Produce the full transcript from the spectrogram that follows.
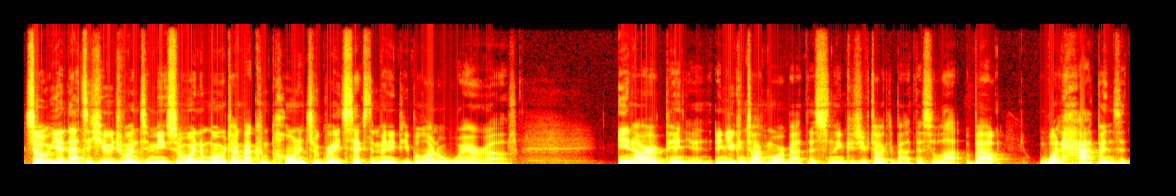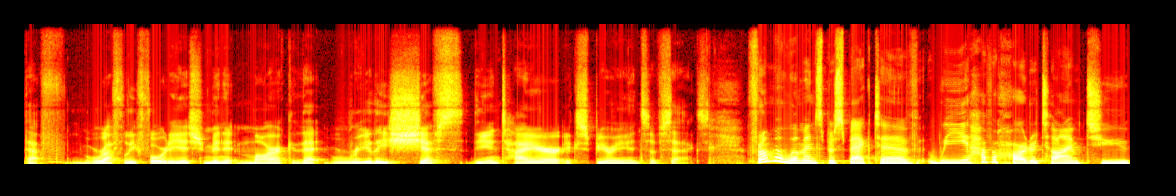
So yeah, that's a huge one to me. So when, when we're talking about components of great sex that many people aren't aware of, in our opinion, and you can talk more about this, Celine, because you've talked about this a lot, about what happens at that f- roughly 40-ish minute mark that really shifts the entire experience of sex. From a woman's perspective, we have a harder time to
